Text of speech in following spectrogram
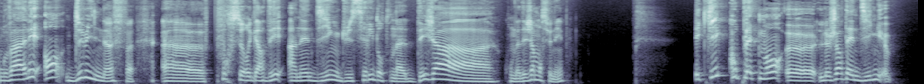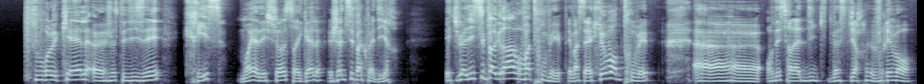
On va aller en 2009 euh, pour se regarder un ending d'une série dont on a déjà qu'on a déjà mentionné et qui est complètement euh, le genre d'ending pour lequel euh, je te disais Chris, moi il y a des choses sur lesquelles je ne sais pas quoi dire. Et tu m'as dit c'est pas grave, on va trouver. Et bah ça va être le moment de trouver. On est sur l'ending qui ne m'inspire vraiment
